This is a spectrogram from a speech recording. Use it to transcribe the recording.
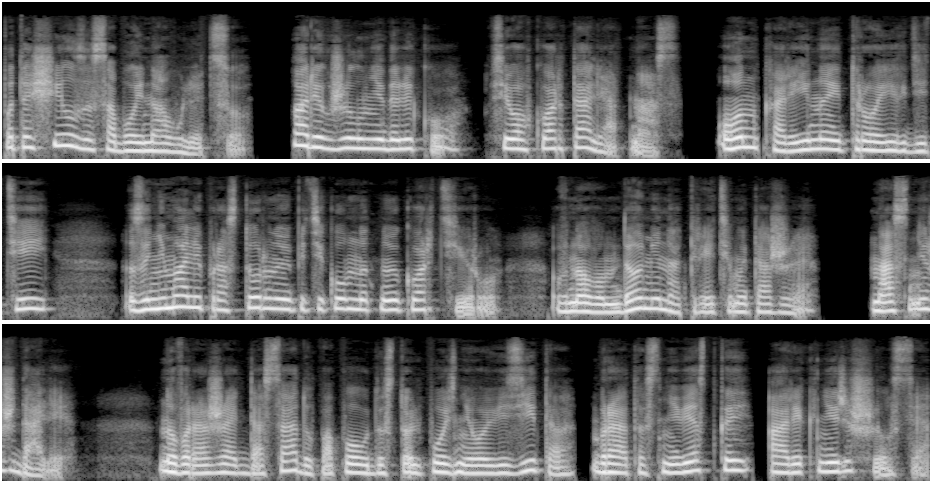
потащил за собой на улицу. Арик жил недалеко, всего в квартале от нас. Он, Карина и трое их детей занимали просторную пятикомнатную квартиру в новом доме на третьем этаже. Нас не ждали. Но выражать досаду по поводу столь позднего визита брата с невесткой Арик не решился.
